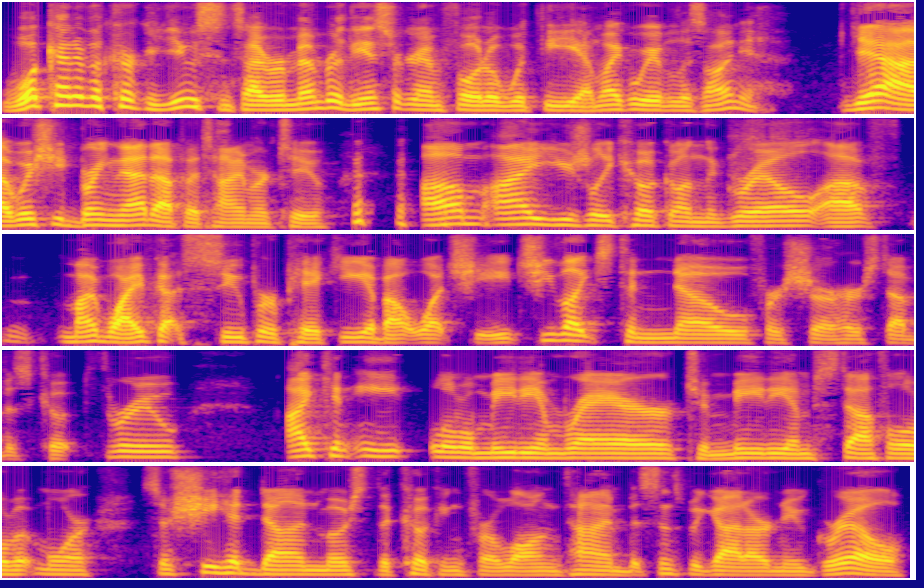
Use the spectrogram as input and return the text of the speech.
What kind of a cook are you? Since I remember the Instagram photo with the uh, microwave lasagna. Yeah, I wish you'd bring that up a time or two. um, I usually cook on the grill. Uh, f- my wife got super picky about what she eats. She likes to know for sure her stuff is cooked through. I can eat little medium rare to medium stuff a little bit more. So she had done most of the cooking for a long time, but since we got our new grill,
